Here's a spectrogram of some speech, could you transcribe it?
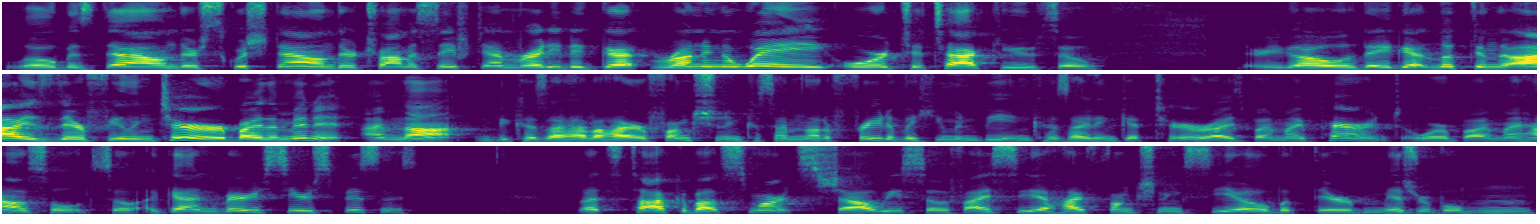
lobe is down, they're squished down, they're trauma safety. I'm ready to get running away or to attack you. So there you go. They get looked in the eyes, they're feeling terror by the minute. I'm not because I have a higher functioning, because I'm not afraid of a human being, because I didn't get terrorized by my parent or by my household. So, again, very serious business. Let's talk about smarts, shall we? So, if I see a high functioning CEO, but they're miserable, mm,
